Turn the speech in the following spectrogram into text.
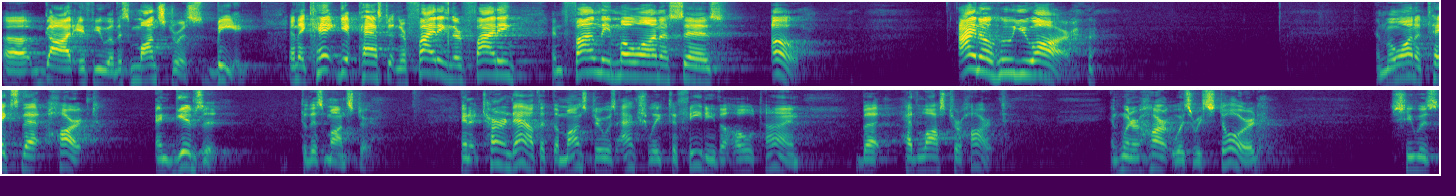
uh, god, if you will, this monstrous being. And they can't get past it, and they're fighting, they're fighting. And finally, Moana says, Oh, I know who you are. And Moana takes that heart and gives it to this monster. And it turned out that the monster was actually Te Fiti the whole time, but had lost her heart. And when her heart was restored, she was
